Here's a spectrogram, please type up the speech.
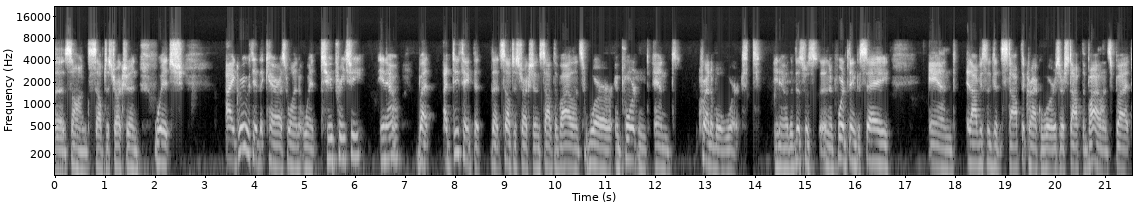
the song Self Destruction, which I agree with you that KRS One went too preachy, you know, but I do think that that Self Destruction and Stop the Violence were important and credible works. You know that this was an important thing to say, and it obviously didn't stop the crack wars or stop the violence, but.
